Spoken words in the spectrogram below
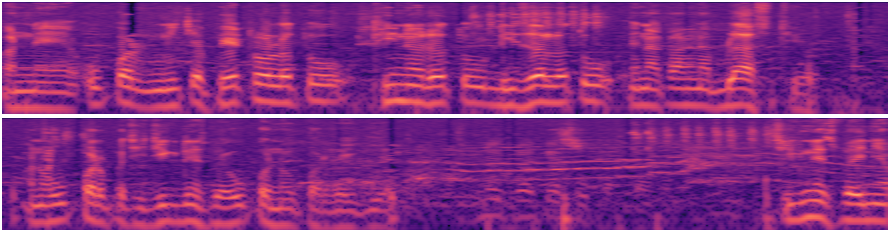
અને ઉપર નીચે પેટ્રોલ હતું થિનર હતું ડીઝલ હતું એના કારણે બ્લાસ્ટ થયો. અને ઉપર પછી જિગ્નેશભાઈ ઉપર ને ઉપર રહી ગયા. જિજ્ઞેશભાઈ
